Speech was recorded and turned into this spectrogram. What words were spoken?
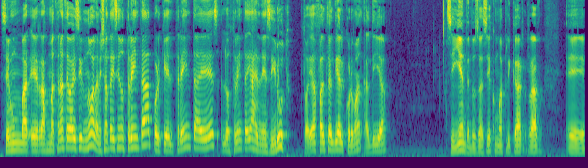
Según Bar, eh, te va a decir, no, la Mishnah está diciendo 30 porque el 30 es los 30 días de Nezirut. Todavía falta el día del Korban al día siguiente. Entonces así es como va a explicar Rav eh,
